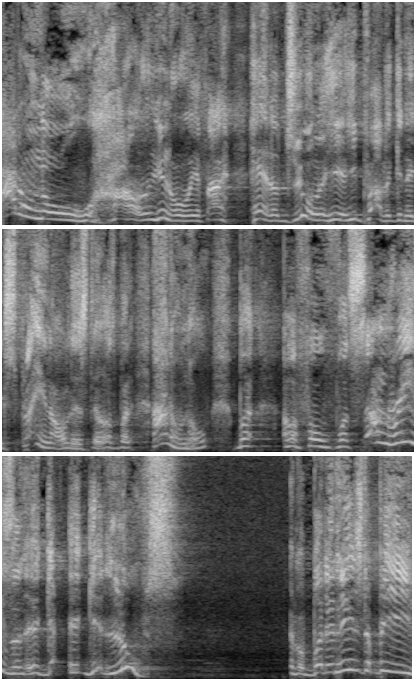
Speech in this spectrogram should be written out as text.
I don't know how, you know, if I had a jeweler here, he probably can explain all this to us, but I don't know. But uh, for, for some reason, it get, it get loose. But it needs to be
